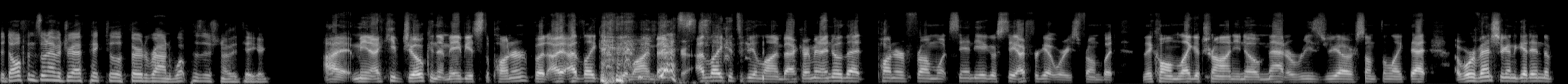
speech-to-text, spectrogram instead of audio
the Dolphins don't have a draft pick till the third round. What position are they taking? I mean, I keep joking that maybe it's the punter, but I, would like it to be a linebacker. yes. I'd like it to be a linebacker. I mean, I know that punter from what San Diego State, I forget where he's from, but they call him Legatron, you know, Matt Araiza or something like that. Uh, we're eventually going to get into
